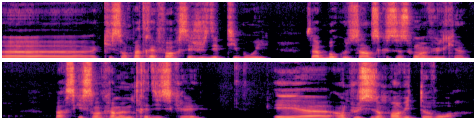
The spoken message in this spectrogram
euh, qui sont pas très forts, c'est juste des petits bruits. Ça a beaucoup de sens que ce soit un vulcain parce qu'ils sont quand même très discrets et euh, en plus ils ont pas envie de te voir.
